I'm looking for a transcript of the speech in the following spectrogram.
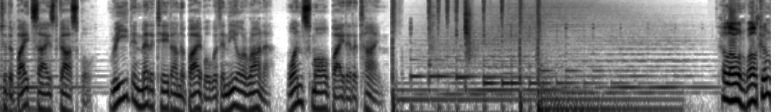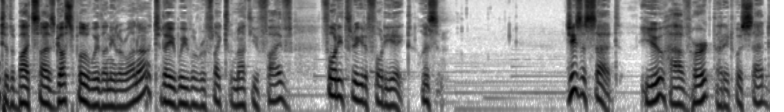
to the Bite Sized Gospel. Read and meditate on the Bible with Anil Aranha, one small bite at a time. Hello and welcome to the Bite Sized Gospel with Anil Aranha. Today we will reflect on Matthew 5 43 to 48. Listen. Jesus said, You have heard that it was said,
